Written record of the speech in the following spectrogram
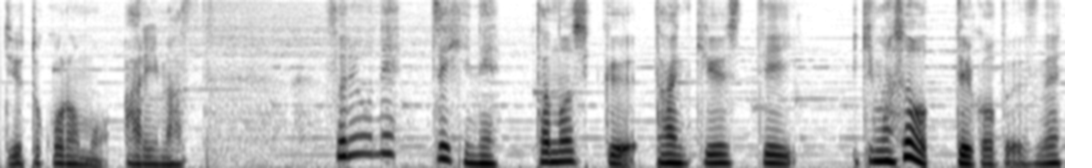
ていうところもあります。それをね、ぜひね、楽しく探求していきましょうっていうことですね。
